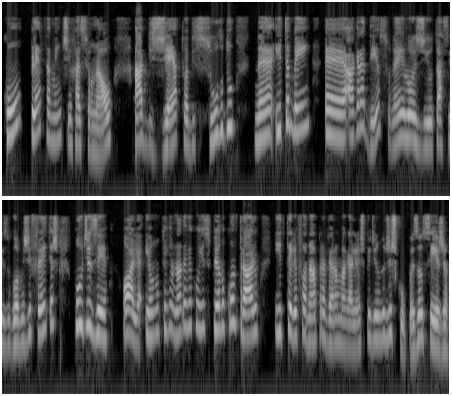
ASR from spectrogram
completamente irracional, abjeto, absurdo, né? E também é, agradeço, né? Elogio o Tarcísio Gomes de Freitas por dizer, olha, eu não tenho nada a ver com isso, pelo contrário, e telefonar para Vera Magalhães pedindo desculpas. Ou seja,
